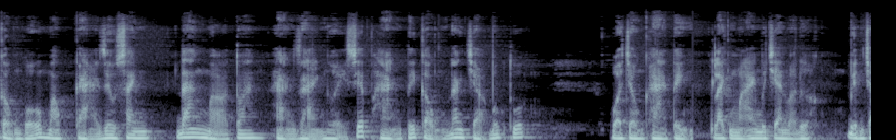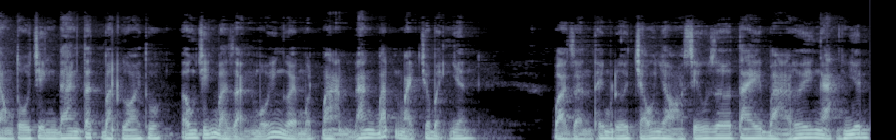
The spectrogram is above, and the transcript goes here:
cổng gỗ mọc cả rêu xanh Đang mở toan Hàng dài người xếp hàng tới cổng đang chờ bốc thuốc. Vợ chồng khả tình Lạch mãi mới chen vào được. Bên trong Tô Trinh đang tất bật gói thuốc. Ông chính bà dặn mỗi người một bàn Đang bắt mạch cho bệnh nhân. Bà dần thấy một đứa cháu nhỏ xíu dơ tay Bà hơi ngạc nhiên,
